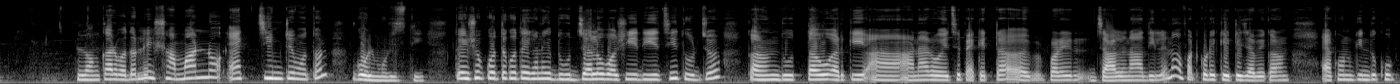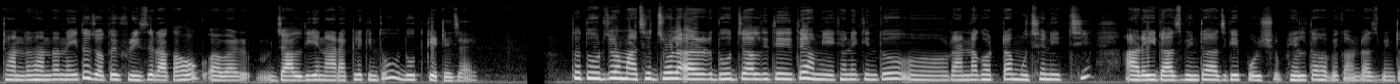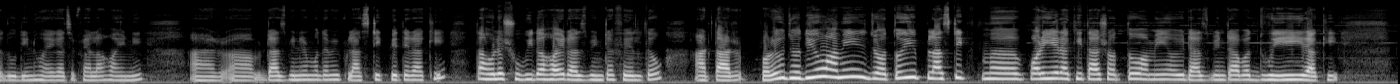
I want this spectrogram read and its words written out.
লঙ্কার বদলে সামান্য এক চিমটে মতন গোলমরিচ দিই। তো এইসব করতে করতে এখানে দুধ জালও বসিয়ে দিয়েছি তুর্য, কারণ দুধটাও আর কি আনা রয়েছে প্যাকেটটা পরে জাল না দিলে না ফট করে কেটে যাবে, কারণ এখন কিন্তু খুব ঠান্ডা ঠান্ডা নেই তো, যতই ফ্রিজে রাখা হোক, আবার জাল দিয়ে না রাখলে কিন্তু দুধ কেটে যায়। তো তুর্যর মাছের ঝোল আর দুধ জাল দিতে দিতে আমি এখানে কিন্তু রান্নাঘরটা মুছে নিচ্ছি। আর এই ডাস্টবিনটা আজকে পরিষ্কার ফেলতে হবে, কারণ ডাস্টবিনটা দুদিন হয়ে গেছে, ফেলা হয়নি। আর ডাস্টবিনের মধ্যে আমি প্লাস্টিক পেতে রাখি, তাহলে সুবিধা হয় ডাস্টবিনটা ফেলতেও। আর তারপরেও যদিও আমি যতই প্লাস্টিক পরিয়ে রাখি, তা সত্ত্বেও আমি ওই ডাস্টবিনটা আবার ধুয়েই রাখি।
